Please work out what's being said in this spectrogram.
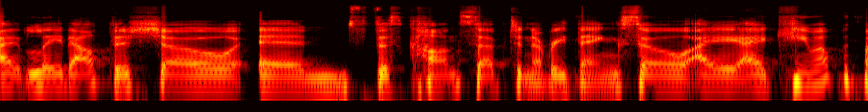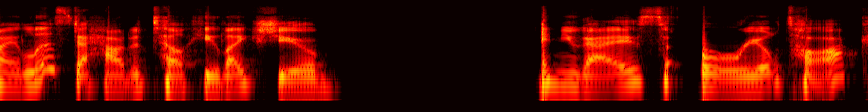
I laid out this show and this concept and everything. So I, I came up with my list of how to tell he likes you. And you guys, real talk.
